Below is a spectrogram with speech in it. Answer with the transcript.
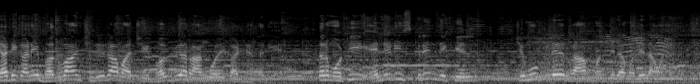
या ठिकाणी भगवान श्रीरामाची भव्य रांगोळी काढण्यात आली आहे. तर मोठी एलईडी स्क्रीन देखील चिमुकले राम मंदिरामध्ये लावण्यात आली.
